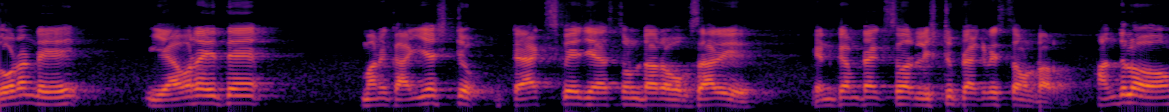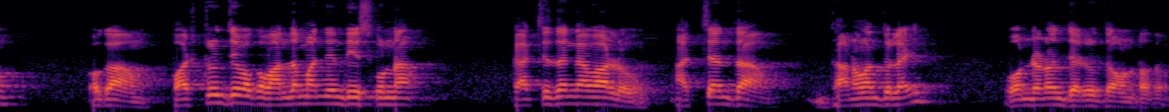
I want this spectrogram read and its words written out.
చూడండి ఎవరైతే మనకి హయ్యెస్ట్ ట్యాక్స్ పే చేస్తుంటారో ఒకసారి ఇన్కమ్ ట్యాక్స్ వారు లిస్టు ప్రకటిస్తూ ఉంటారు. అందులో ఒక ఫస్ట్ నుంచి ఒక వంద మందిని తీసుకున్నా ఖచ్చితంగా వాళ్ళు అత్యంత ధనవంతులై ఉండడం జరుగుతూ ఉంటుంది.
